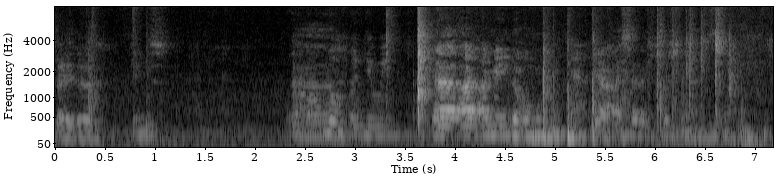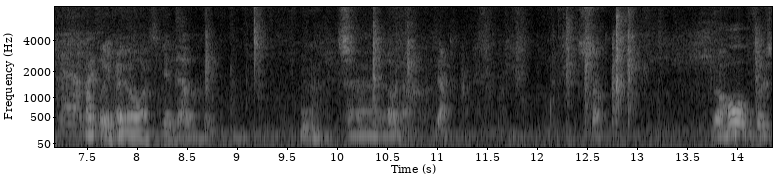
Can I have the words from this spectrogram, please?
play the things. The whole movement, you mean? Yeah, I, I mean the whole movement. Yeah, I said exposition. Hopefully you pay the last. It. So, oh, no, yeah. So, the whole first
